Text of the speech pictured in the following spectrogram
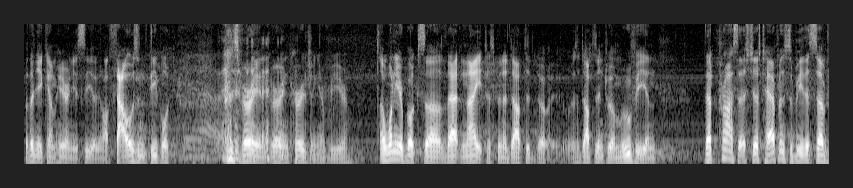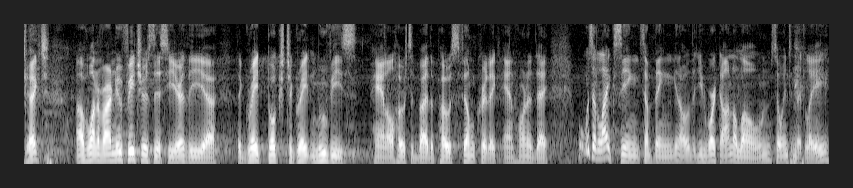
But then you come here and you see you know, a thousand people. Yeah. it's very, very encouraging every year. Uh, one of your books, uh, That Night, has been adopted, uh, was adopted into a movie, and that process just happens to be the subject of one of our new features this year, the, uh, the Great Books to Great Movies panel hosted by the Post film critic Ann Hornaday. What was it like seeing something, you know, that you'd worked on alone so intimately,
